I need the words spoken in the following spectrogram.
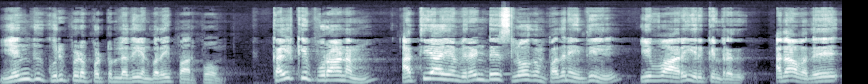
எங்கு குறிப்பிடப்பட்டுள்ளது என்பதை பார்ப்போம். கல்கி புராணம் அத்தியாயம் இரண்டு ஸ்லோகம் பதினைந்தில் இவ்வாறு இருக்கின்றது. அதாவது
